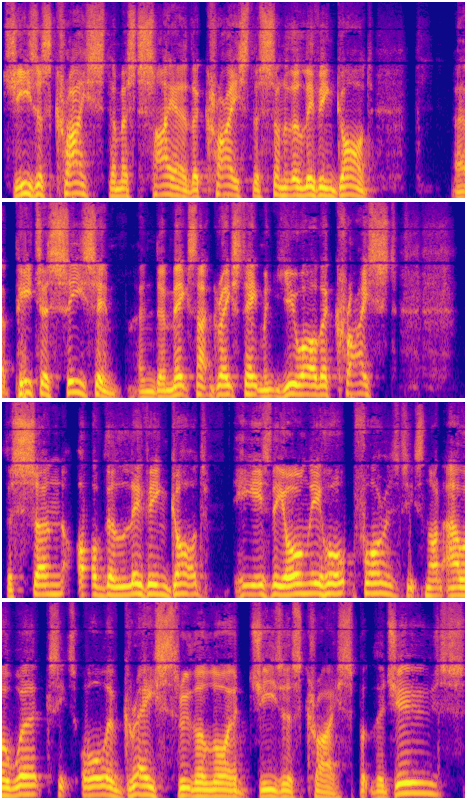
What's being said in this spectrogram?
Jesus Christ, the Messiah, the Christ, the Son of the living God. Uh, Peter sees him and uh, makes that great statement You are the Christ, the Son of the living God. He is the only hope for us. It's not our works, it's all of grace through the Lord Jesus Christ. But the Jews,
